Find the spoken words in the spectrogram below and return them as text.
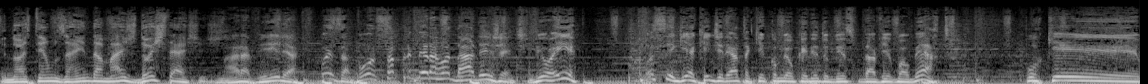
E nós temos ainda mais dois testes. Maravilha. Coisa boa. Só primeira rodada, hein, gente? Viu aí? Vou seguir aqui direto aqui com meu querido bispo Davi Gualberto. Porque,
